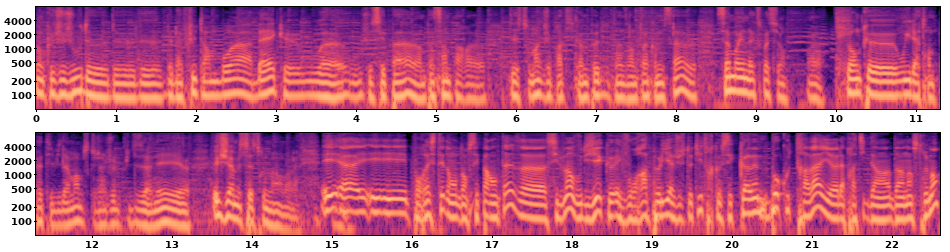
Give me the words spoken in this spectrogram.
Donc je joue de, de, de, de la flûte en bois à bec euh, ou, euh, ou je sais pas, en passant par euh, des instruments que je pratique un peu de temps en temps comme ça. euh, c'est un moyen d'expression. Voilà. Donc euh, oui, la trompette évidemment, parce que j'en joue depuis des années euh, et j'aime cet instrument. Voilà. Et, et- pour rester dans, dans ces parenthèses, Sylvain, vous disiez que, et vous rappeliez à juste titre que c'est quand même beaucoup de travail, la pratique d'un instrument.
